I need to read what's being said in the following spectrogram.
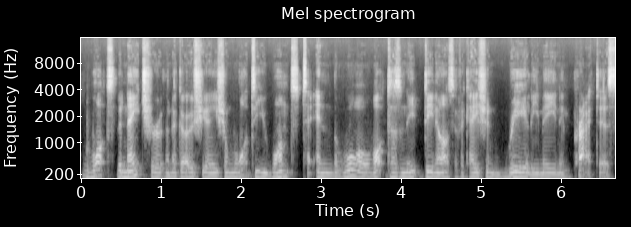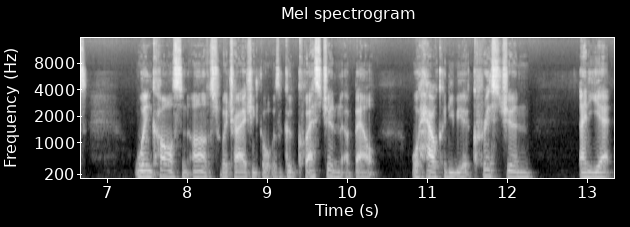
What's the nature of the negotiation? What do you want to end the war? What does denazification really mean in practice? When Carlson asked, which I actually thought was a good question about, well, how could you be a Christian and yet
